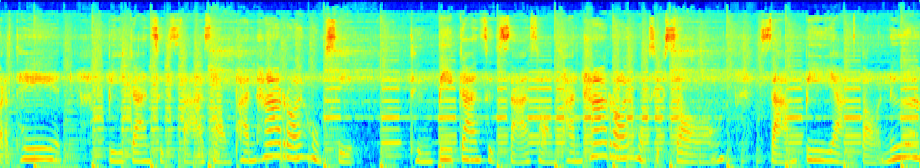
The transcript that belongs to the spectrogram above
ประเทศ ปีการศึกษา 2560 ถึงปีการศึกษา 2562 3 ปีอย่างต่อเนื่อง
